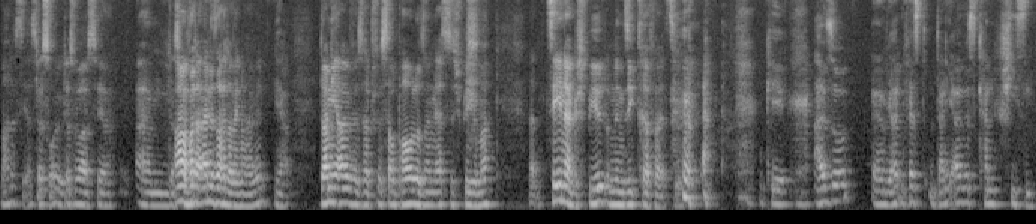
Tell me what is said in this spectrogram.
war das die erste Das, Folge. das war's, ja. Ähm, das ah, war- warte, eine Sache darf ich noch erwähnen. Ja. Dani Alves hat für Sao Paulo sein erstes Spiel gemacht, hat Zehner gespielt und den Siegtreffer erzielt. Okay, also äh, wir halten fest, Dani Alves kann schießen.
